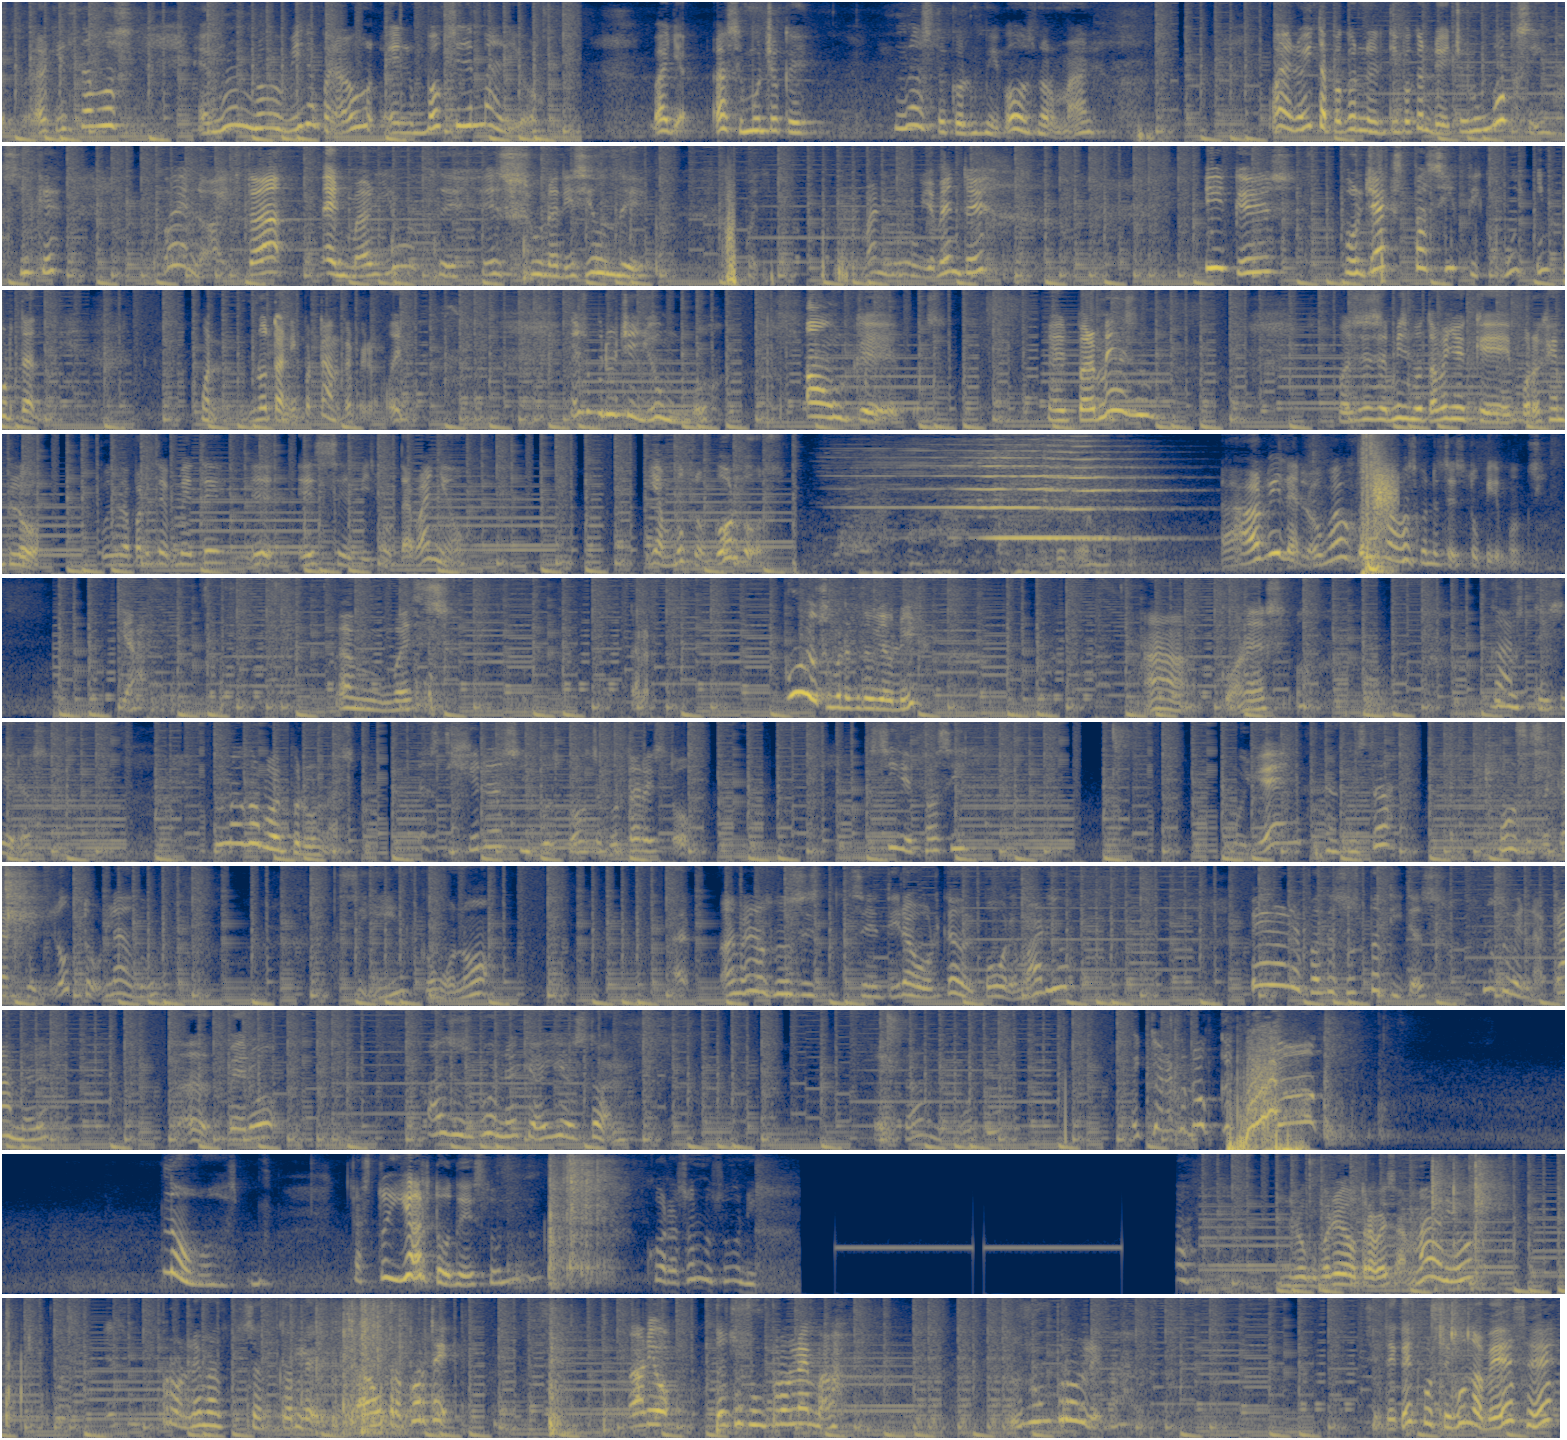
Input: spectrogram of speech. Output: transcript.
estamos en un nuevo video para el unboxing de Mario. Vaya, hace mucho que no estoy con mi voz normal. Bueno, y tampoco en el tiempo que han hecho un unboxing, así que... Bueno, ahí está el Mario. Es una edición de... Pues, Mario, obviamente. Y que es por Jax Pacific, muy importante. Bueno, no tan importante, pero bueno. Es un peluche jumbo. Aunque, pues, el para mí es, pues es el mismo tamaño que, por ejemplo, pues aparentemente e, es el mismo tamaño. Y ambos son gordos. Ah, olvídalo, vamos con este estúpido boxing. Ya. Um, pues... ¿Puedo supone que te voy a abrir? Ah, con esto. Las tijeras. Mejor voy por unas. Las tijeras y pues vamos a cortar esto. Así de fácil. Muy bien, aquí está. Vamos a sacar del otro lado. Así, como no. Al, menos no se sentirá ahorcado el pobre Mario. Pero le faltan sus patitas. No se ve en la cámara. Ah, pero... Ah, se supone que ahí están. No! Ya estoy harto de esto. Corazón no sube recuperé otra vez a Mario. Es un problema sacarle la otra parte. Mario, esto es un problema. Esto es un problema. Si te caes por segunda vez, ¿eh?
